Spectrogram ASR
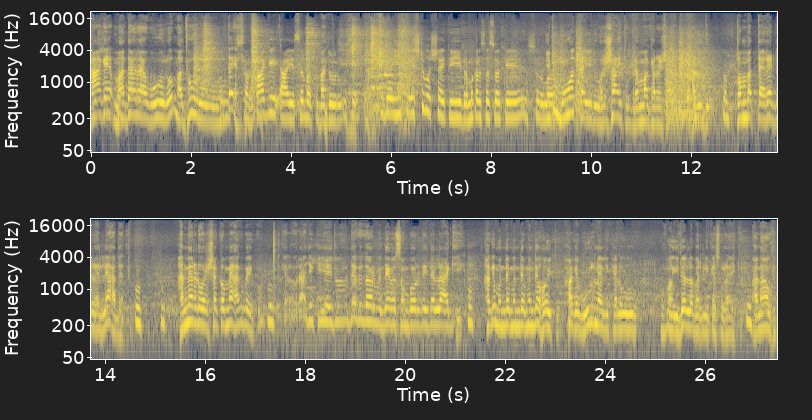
ಹಾಗೆ ಮದರ ಊರು ಮಧೂರು ಅಂತ ಹೆಸರು. ಹಾಗೆ ಆ ಹೆಸರು ಬಂತು ಮಧೂರು. ಈಗ ಈ ಎಷ್ಟು ವರ್ಷ ಆಯ್ತು ಈ ಬ್ರಹ್ಮಕಲಶೋತ್ಸವಕ್ಕೆ ಶುರು? ಇದು ಮೂವತ್ತೈದು ವರ್ಷ ಆಯಿತು ಬ್ರಹ್ಮ ಕಲಶ ಕಳೆದು. ತೊಂಬತ್ತೆರಡರಲ್ಲಿ ಆದದ್ದು. ಹನ್ನೆರಡು ವರ್ಷಕ್ಕೊಮ್ಮೆ ಆಗಬೇಕು. ಕೆಲವು ರಾಜಕೀಯ ಇದು ಗೌರ್ಮೆಂಟ್ ದೇವಸ್ಥಾನ ಬೋರ್ಡ್ ಇದೆಲ್ಲ ಆಗಿ ಹಾಗೆ ಮುಂದೆ ಮುಂದೆ ಮುಂದೆ ಹೋಯಿತು. ಹಾಗೆ ಊರಿನಲ್ಲಿ ಕೆಲವು ಉಪ- ಇದೆಲ್ಲ ಬರಲಿಕ್ಕೆ ಶುರುವಾಯಿತು. ಅನಾಹುತ.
